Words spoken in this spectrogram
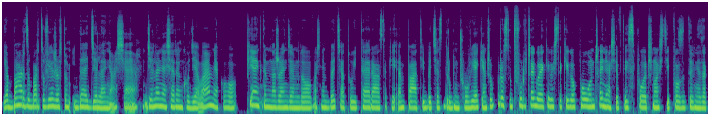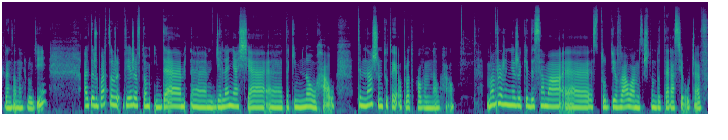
Ja bardzo, bardzo wierzę w tą ideę dzielenia się, dzielenia się rękodziełem jako pięknym narzędziem do właśnie bycia tu i teraz, takiej empatii, bycia z drugim człowiekiem, czy po prostu twórczego jakiegoś takiego połączenia się w tej społeczności pozytywnie zakręconych ludzi ale też bardzo wierzę w tą ideę dzielenia się e, takim know-how, tym naszym tutaj oplotkowym know-how. Mam wrażenie, że kiedy sama e, studiowałam, zresztą do teraz się uczę w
